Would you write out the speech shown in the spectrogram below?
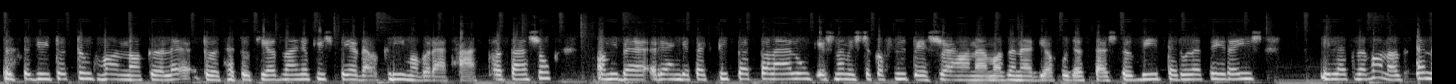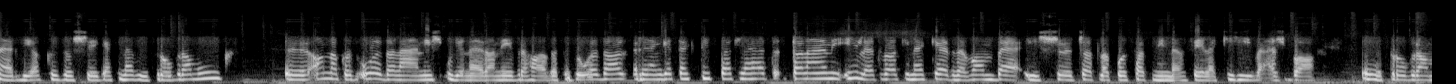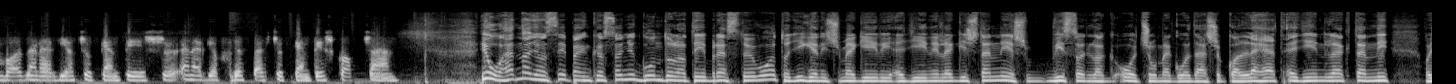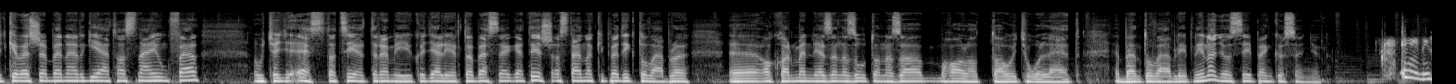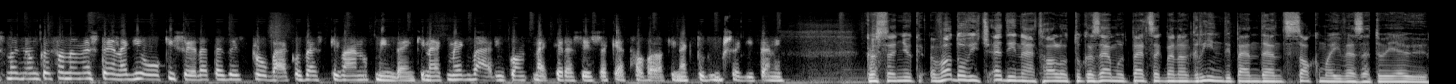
összegyűjtöttünk, vannak letölthető kiadványok is, például klímabarát háztartások, amiben rengeteg tippet találunk, és nem is csak a fűtésre, hanem az energiafogyasztás többi területére is, illetve van az Energiaközösségek nevű programunk, annak az oldalán is ugyanerre a névre hallgat az oldal, rengeteg tippet lehet találni, illetve akinek kedve van, be is csatlakozhat mindenféle kihívásba, programba az energiacsökkentés, energiafogyasztás csökkentés kapcsán. Jó, hát nagyon szépen köszönjük, gondolatébresztő volt, hogy igenis megéri egyénileg is tenni, és viszonylag olcsó megoldásokkal lehet egyénileg tenni, hogy kevesebb energiát használjunk fel, úgyhogy ezt a célt reméljük, hogy elérte a beszélgetés, aztán aki pedig továbbra e, akar menni ezen az úton, az a hallhatta, hogy hol lehet ebben tovább lépni. Nagyon szépen köszönjük! Én is nagyon köszönöm, és tényleg jó kísérletezést, próbálkozást kívánok mindenkinek, meg várjuk a megkereséseket, ha valakinek tudunk segíteni. Köszönjük. Vadovics Edinát hallottuk az elmúlt percekben a Green Dependent szakmai vezetője ő.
